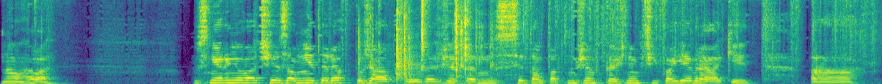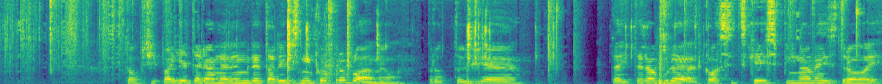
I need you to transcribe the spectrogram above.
No hele, usměrňovač je za mě teda v pořádku, takže ten si tam pak můžeme v každém případě vrátit. A v tom případě teda nevím, kde tady vznikl problém, jo. Protože tady teda bude klasický spínaný zdroj.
